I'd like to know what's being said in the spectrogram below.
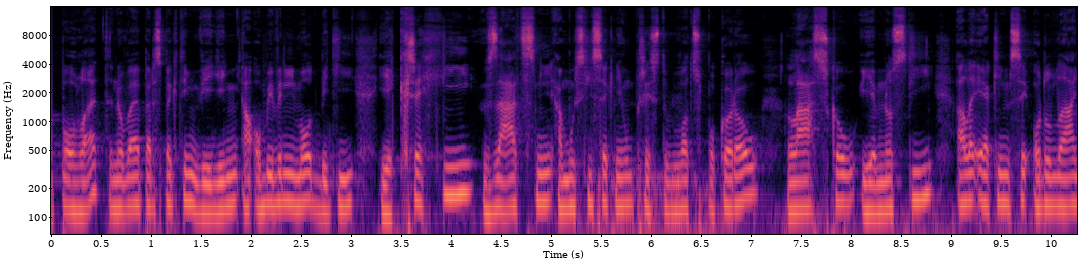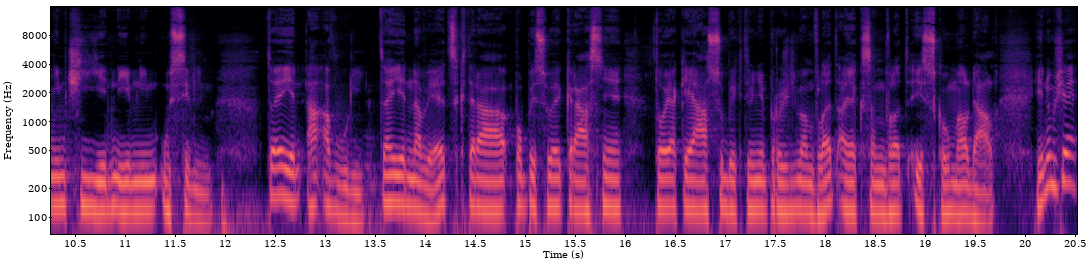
pohled, nové perspektivní vědění a objevený mód bytí je křehký, vzácný a musí se k němu přistupovat s pokorou, láskou, jemností, ale i jakýmsi odhodláním či jemným úsilím. To je jen, a, a vůlí. To je jedna věc, která popisuje krásně to, jak já subjektivně prožívám vhled a jak jsem vhled i zkoumal dál. Jenomže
